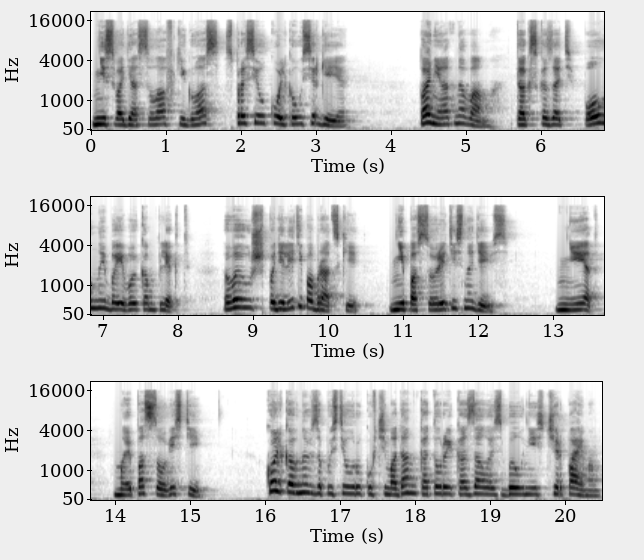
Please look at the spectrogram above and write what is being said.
Не сводя с лавки глаз, спросил Колька у Сергея. «Понятно вам. Так сказать, полный боевой комплект. Вы уж поделите по-братски. Не поссоритесь, надеюсь?» «Нет, мы по совести». Колька вновь запустил руку в чемодан, который, казалось, был неисчерпаемым.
